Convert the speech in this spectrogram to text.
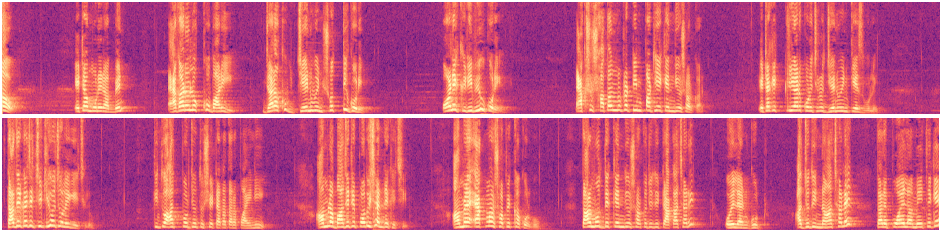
ছাড়াও এটা মনে রাখবেন, এগারো লক্ষ বাড়ি যারা খুব জেনুইন সত্যি গরিব। অনেক রিভিউ করে, একশো সাতান্নটা টিম পাঠিয়ে কেন্দ্রীয় সরকার। এটাকে ক্লিয়ার করেছিল জেনুইন কেস বলে। তাদের কাছে চিঠিও চলে গিয়েছিল। কিন্তু আজ পর্যন্ত সে টাকা তারা পায়নি। আমরা বাজেটে প্রভিশন রেখেছি। আমরা এক মাস অপেক্ষা করব। তার মধ্যে কেন্দ্রীয় সরকার যদি টাকা ছাড়ে ওয়েল অ্যান্ড গুড আর যদি না ছাড়ে, তাহলে পয়লা মে থেকে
